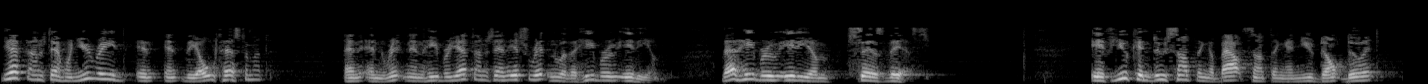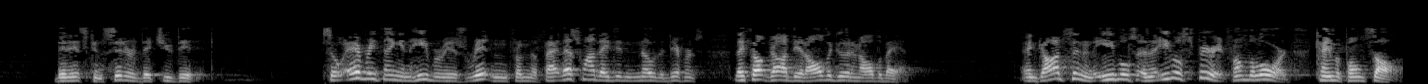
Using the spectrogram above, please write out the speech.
You have to understand when you read in, in the Old Testament and, and written in Hebrew, you have to understand it's written with a Hebrew idiom. That Hebrew idiom says this. If you can do something about something and you don't do it, then it's considered that you did it. So everything in Hebrew is written from the fact, that's why they didn't know the difference. They thought God did all the good and all the bad. And God sent an evil, an evil spirit from the Lord came upon Saul.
